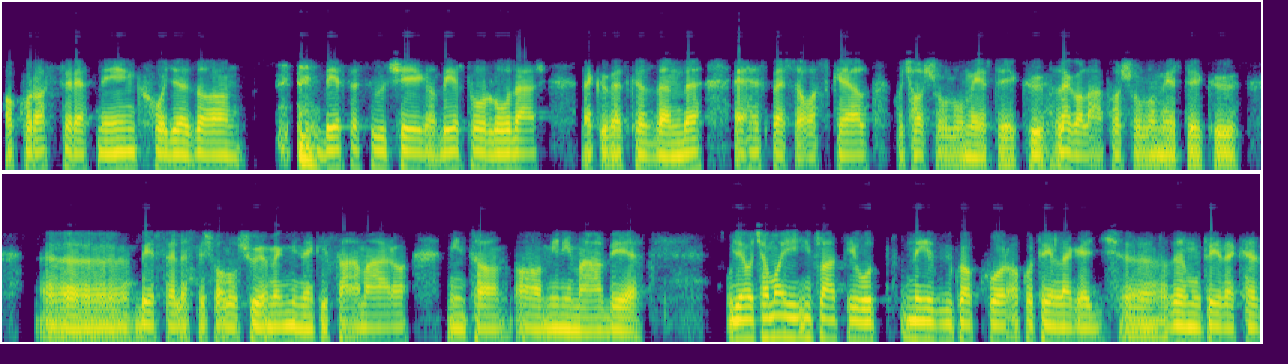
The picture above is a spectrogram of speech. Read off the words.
akkor azt szeretnénk, hogy ez a bérfeszültség, a bértorlódás ne következzen be. Ehhez persze az kell, hogy hasonló mértékű, legalább hasonló mértékű bérfejlesztés valósuljon meg mindenki számára, mint a, a minimálbér. Ugye, hogyha mai inflációt nézzük, akkor, akkor tényleg egy az elmúlt évekhez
